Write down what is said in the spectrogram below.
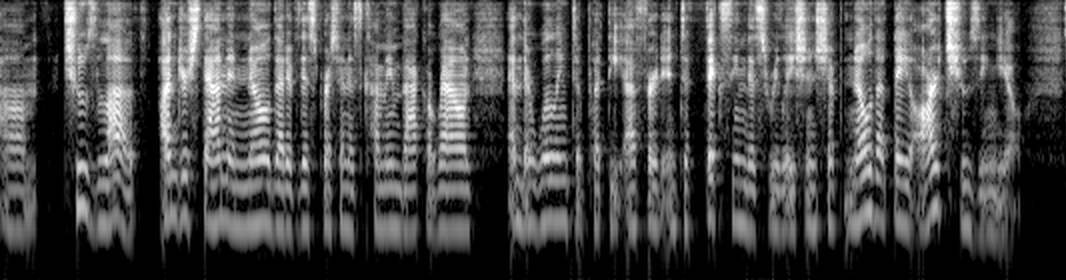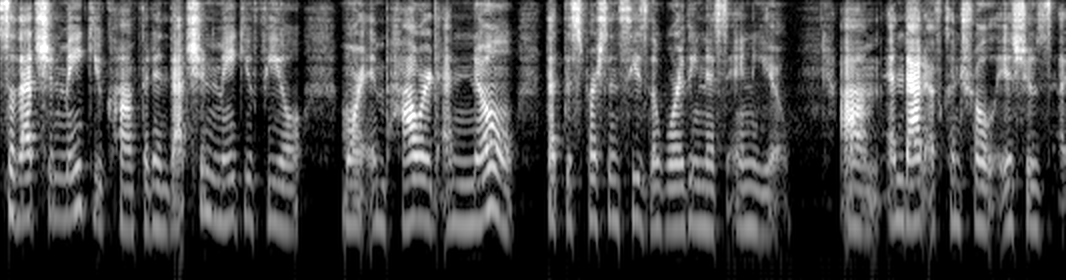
um, choose love. Understand and know that if this person is coming back around and they're willing to put the effort into fixing this relationship, know that they are choosing you. So that should make you confident. That should make you feel more empowered and know that this person sees the worthiness in you um, and that of control issues, uh,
